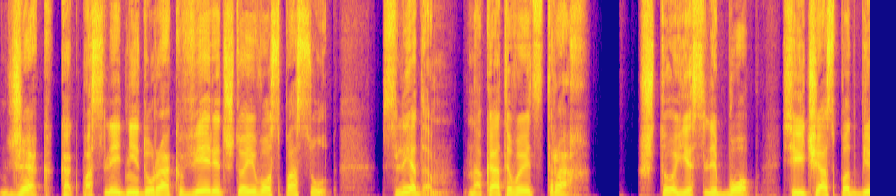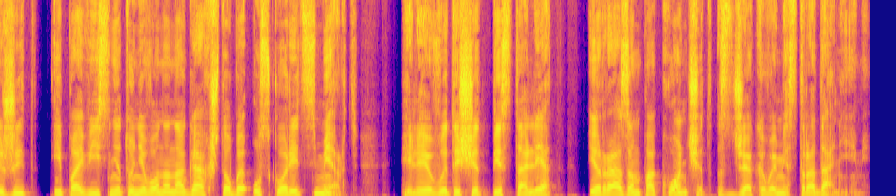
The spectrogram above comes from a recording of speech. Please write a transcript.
Джек, как последний дурак, верит, что его спасут. Следом накатывает страх. Что, если Боб сейчас подбежит и повиснет у него на ногах, чтобы ускорить смерть? Или вытащит пистолет и разом покончит с Джековыми страданиями?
